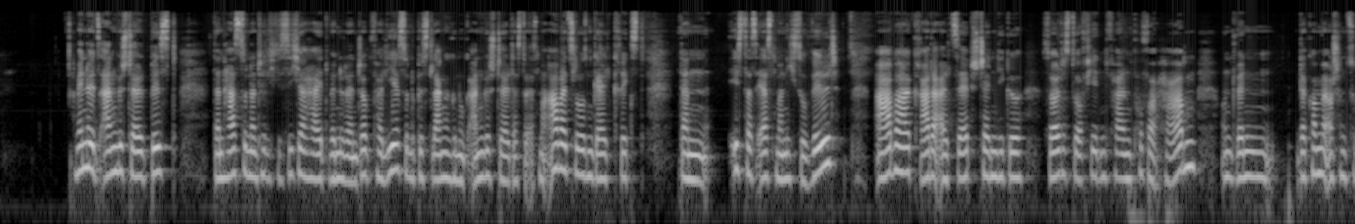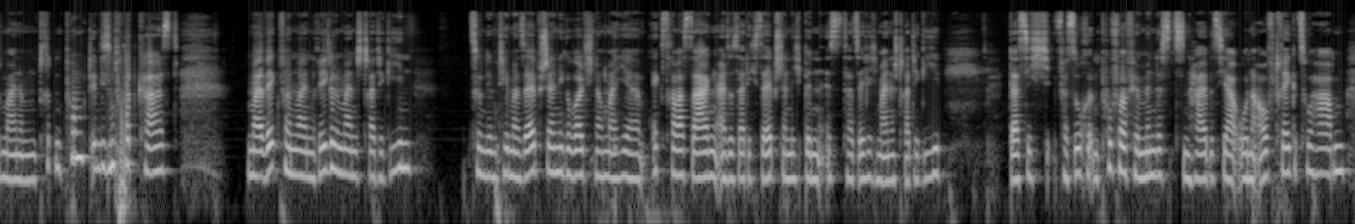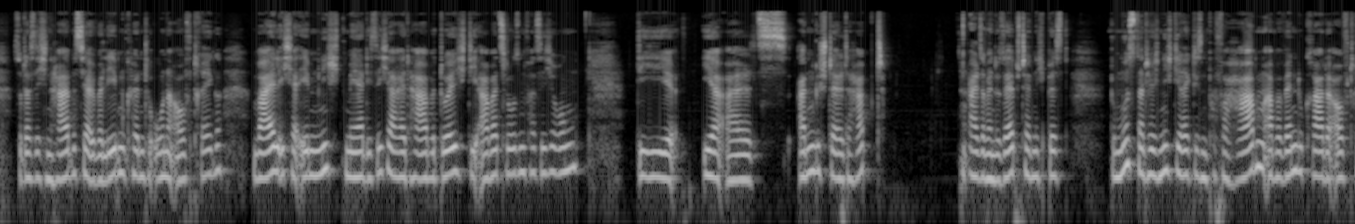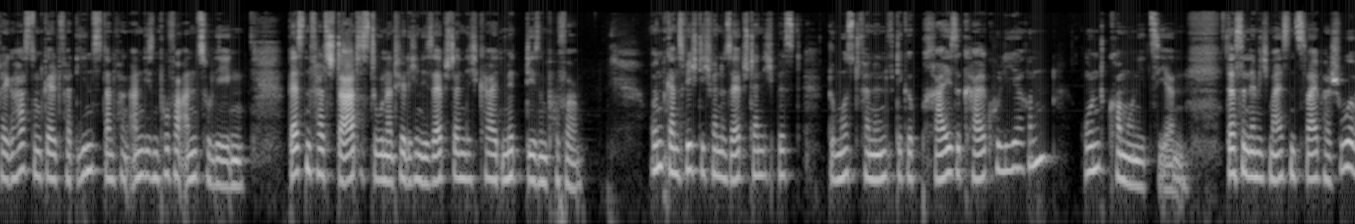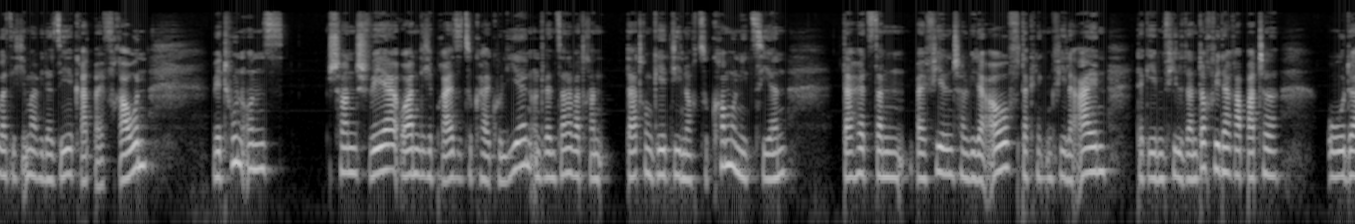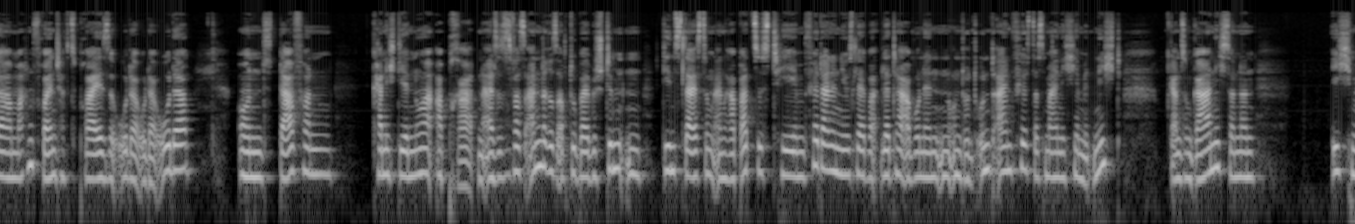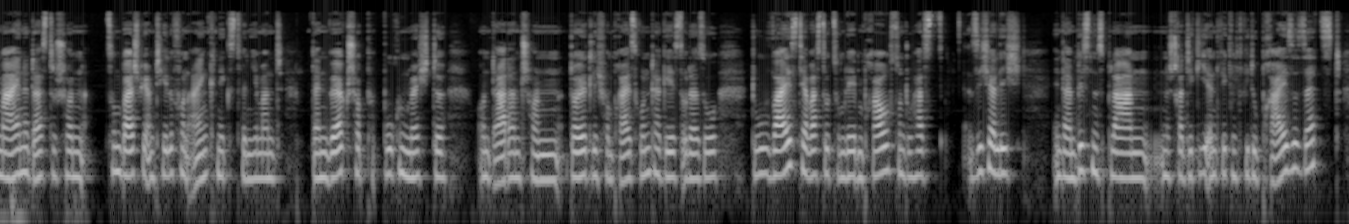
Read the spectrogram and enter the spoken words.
Wenn du jetzt angestellt bist, dann hast du natürlich die Sicherheit, wenn du deinen Job verlierst und du bist lange genug angestellt, dass du erstmal Arbeitslosengeld kriegst, dann ist das erstmal nicht so wild. Aber gerade als Selbstständige solltest du auf jeden Fall einen Puffer haben. Und wenn, da kommen wir auch schon zu meinem dritten Punkt in diesem Podcast, mal weg von meinen Regeln und meinen Strategien. Zu dem Thema Selbstständige wollte ich nochmal hier extra was sagen. Also seit ich selbstständig bin, ist tatsächlich meine Strategie, dass ich versuche, einen Puffer für mindestens ein halbes Jahr ohne Aufträge zu haben, so dass ich ein halbes Jahr überleben könnte ohne Aufträge, weil ich ja eben nicht mehr die Sicherheit habe durch die Arbeitslosenversicherung, die ihr als Angestellte habt. Also wenn du selbstständig bist, du musst natürlich nicht direkt diesen Puffer haben, aber wenn du gerade Aufträge hast und Geld verdienst, dann fang an, diesen Puffer anzulegen. Bestenfalls startest du natürlich in die Selbstständigkeit mit diesem Puffer. Und ganz wichtig, wenn du selbstständig bist, du musst vernünftige Preise kalkulieren und kommunizieren. Das sind nämlich meistens zwei Paar Schuhe, was ich immer wieder sehe, gerade bei Frauen. Wir tun uns schon schwer, ordentliche Preise zu kalkulieren und wenn es dann aber dran, darum geht, die noch zu kommunizieren, da hört es dann bei vielen schon wieder auf, da knicken viele ein, da geben viele dann doch wieder Rabatte oder machen Freundschaftspreise oder oder oder. Und davon kann ich dir nur abraten. Also es ist was anderes, ob du bei bestimmten Dienstleistungen ein Rabattsystem für deine Newsletter-Abonnenten und, und, und einführst. Das meine ich hiermit nicht, ganz und gar nicht, sondern ich meine, dass du schon zum Beispiel am Telefon einknickst, wenn jemand deinen Workshop buchen möchte und da dann schon deutlich vom Preis runtergehst oder so. Du weißt ja, was du zum Leben brauchst und du hast sicherlich in deinem Businessplan eine Strategie entwickelt, wie du Preise setzt.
